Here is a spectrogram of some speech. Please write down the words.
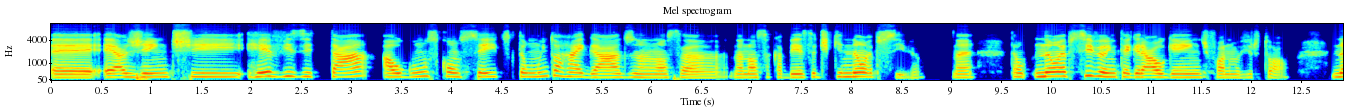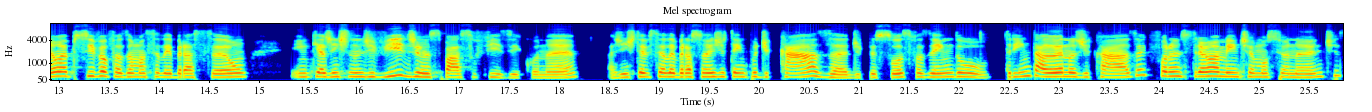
é, é, a gente revisitar alguns conceitos que estão muito arraigados na nossa, na nossa cabeça de que não é possível né? Então, não é possível integrar alguém de forma virtual. Não é possível fazer uma celebração em que a gente não divide um espaço físico, né? A gente teve celebrações de tempo de casa, de pessoas fazendo 30 anos de casa, que foram extremamente emocionantes,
